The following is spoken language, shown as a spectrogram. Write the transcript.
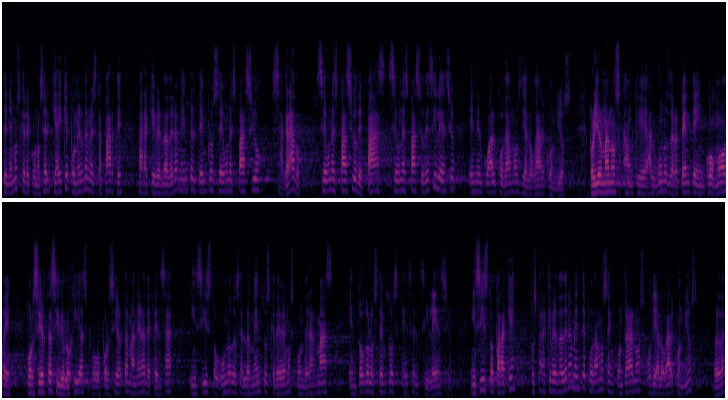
tenemos que reconocer que hay que poner de nuestra parte para que verdaderamente el templo sea un espacio sagrado, sea un espacio de paz, sea un espacio de silencio en el cual podamos dialogar con Dios. Por ello, hermanos, aunque algunos de repente incomode por ciertas ideologías o por cierta manera de pensar, insisto, uno de los elementos que debemos ponderar más en todos los templos es el silencio. Insisto, ¿para qué? Pues para que verdaderamente podamos encontrarnos o dialogar con Dios, ¿verdad?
